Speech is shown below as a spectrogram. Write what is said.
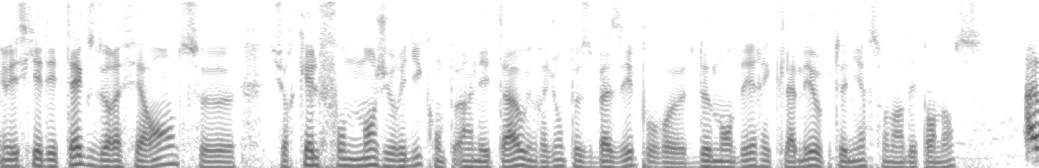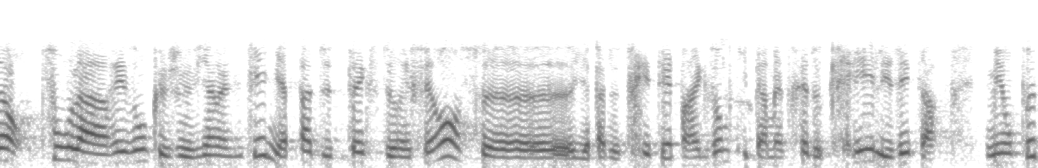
Est-ce qu'il y a des textes de référence euh, sur quel fondement juridique un État ou une région peut se baser pour euh, demander, réclamer, obtenir son indépendance? Alors, pour la raison que je viens d'indiquer, il n'y a pas de texte de référence, euh, il n'y a pas de traité, par exemple, qui permettrait de créer les États. Mais on peut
